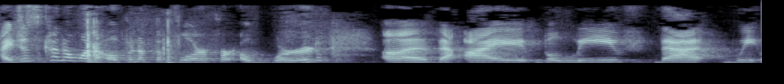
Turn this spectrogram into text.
I just kind of want to open up the floor for a word uh, that I believe that we,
